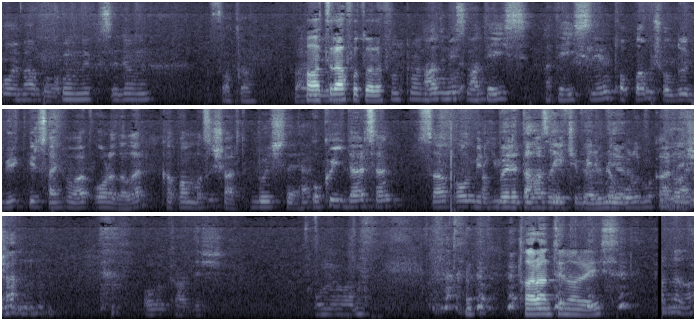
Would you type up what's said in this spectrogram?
Oy ben bu. konuyu selamın. Foto. Hatıra fotoğrafı. Admin ateist, ateistlerin toplanmış olduğu büyük bir sayfa var. Oradalar. Kapanması şart. Bu işte ya. Okuy dersen saat 11 gibi böyle daha zayıf için benimle görünüyorum. olur mu kardeş? Olur kardeş. O ne lan? Tarantino reis. Ne lan?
